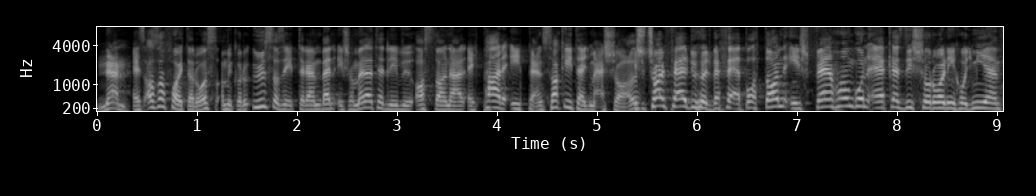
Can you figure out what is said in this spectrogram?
Nem, ez az a fajta rossz, amikor ülsz az étteremben, és a melletted lévő asztalnál egy pár éppen szakít egymással, és a csaj feldühödve felpattan, és felhangon elkezdi sorolni, hogy milyen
